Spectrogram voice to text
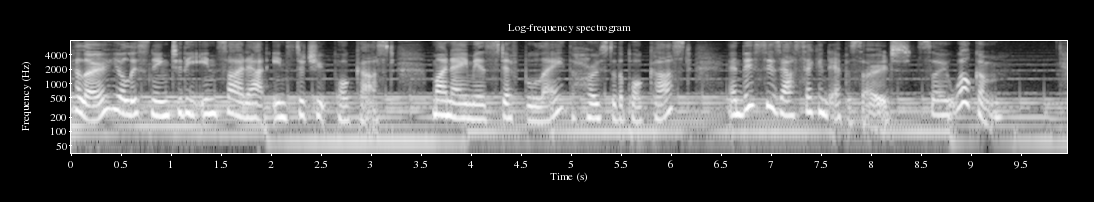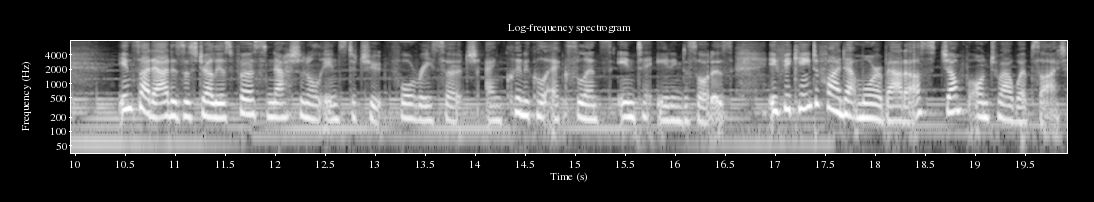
Hello, you're listening to the Inside Out Institute podcast. My name is Steph Boulay, the host of the podcast, and this is our second episode, so welcome. Inside Out is Australia's first national institute for research and clinical excellence into eating disorders. If you're keen to find out more about us, jump onto our website,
